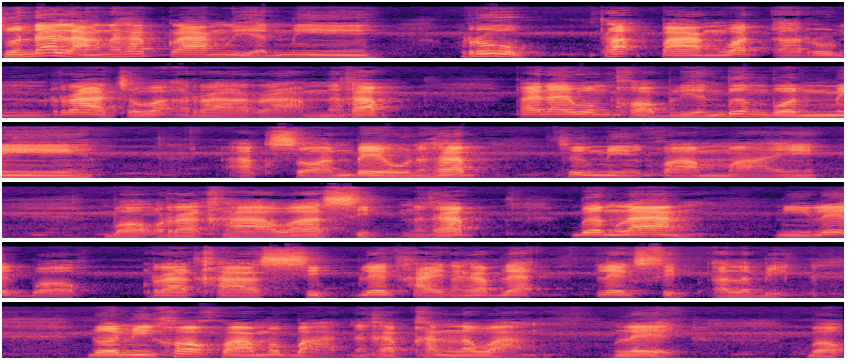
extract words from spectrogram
ส่วนด้านหลังนะครับ กลางเหรียญมีรูปพระปางวัดอรุณราชวรารามนะครับ ภายในวงขอบเหรียญเบื้องบนมีอักษรเบลนะครับ ซึ่งมีความหมายบอกราคาว่า 10 นะครับ เบื้องล่างมีเลขบอกราคา 10 เลขไทยนะครับ และเลข 10อารบิก โดยมีข้อความว่าบาทนะครับ ขั้นระหว่างเลขบอก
